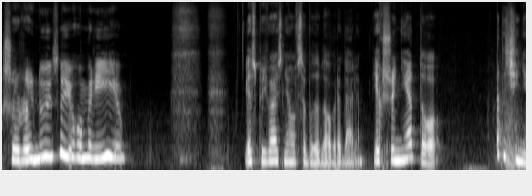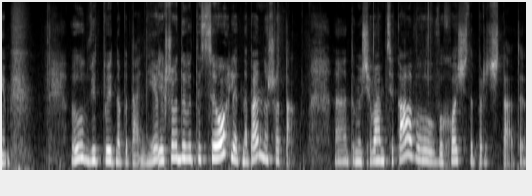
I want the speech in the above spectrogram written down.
що руйнуються його мрії. Я сподіваюся, в нього все буде добре далі. Якщо ні, то чи ні? Тут відповідь на питання. Якщо ви дивитесь цей огляд, напевно, що так. Е, Тому що вам цікаво, ви хочете перечитати.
